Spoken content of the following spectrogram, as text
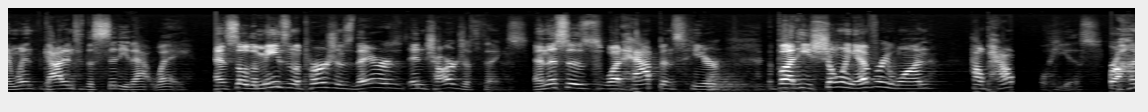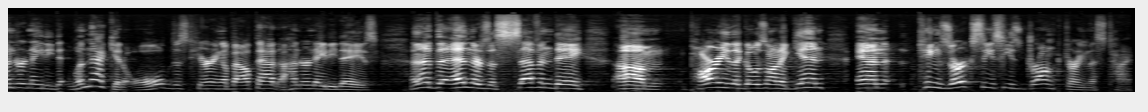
and went, got into the city that way. And so the Medes and the Persians, they're in charge of things. And this is what happens here. But he's showing everyone how powerful he is. For 180 days. Wouldn't that get old just hearing about that? 180 days. And then at the end, there's a seven day um, party that goes on again. And King Xerxes, he's drunk during this time.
